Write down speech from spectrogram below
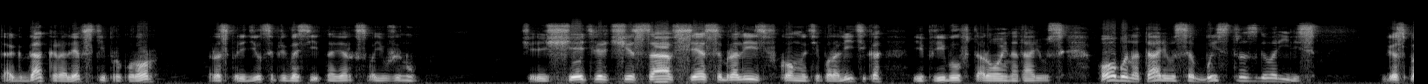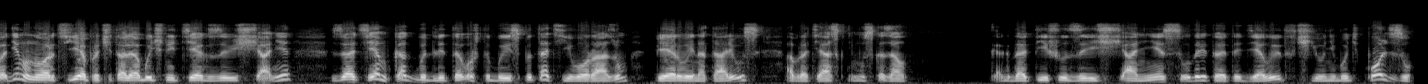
Тогда королевский прокурор распорядился пригласить наверх свою жену. Через четверть часа все собрались в комнате паралитика, и прибыл второй нотариус. Оба нотариуса быстро сговорились. Господину Нуартье прочитали обычный текст завещания — Затем, как бы для того, чтобы испытать его разум, первый нотариус, обратясь к нему, сказал, «Когда пишут завещание, сударь, то это делают в чью-нибудь пользу».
